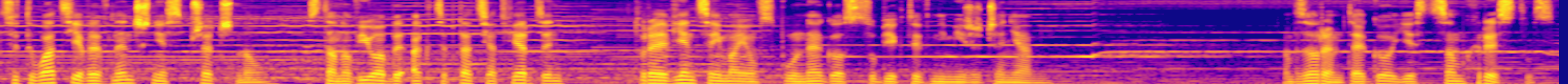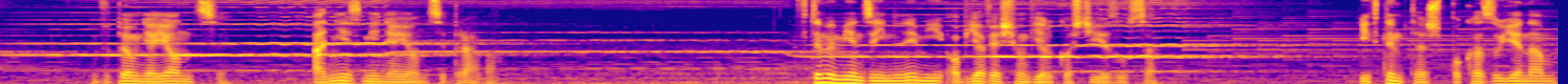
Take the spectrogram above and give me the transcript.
Sytuację wewnętrznie sprzeczną stanowiłaby akceptacja twierdzeń, które więcej mają wspólnego z subiektywnymi życzeniami. Wzorem tego jest sam Chrystus, wypełniający, a nie zmieniający prawa. W tym między innymi objawia się wielkość Jezusa. I w tym też pokazuje nam,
